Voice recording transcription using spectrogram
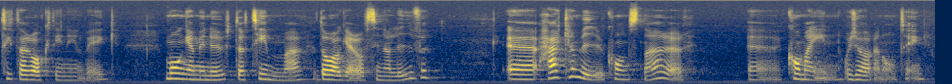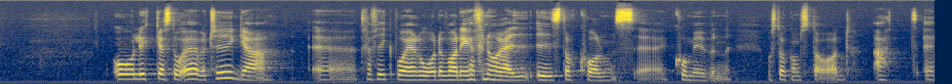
och titta rakt in i en vägg. Många minuter, timmar, dagar av sina liv. Eh, här kan vi ju konstnärer eh, komma in och göra någonting. Och lyckas då övertyga eh, trafikborgarråd och vad det är för några i, i Stockholms eh, kommun och Stockholms stad att eh,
